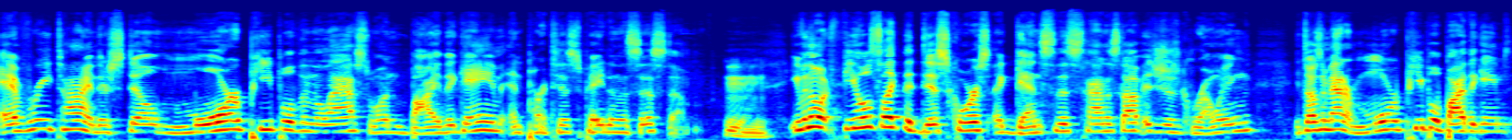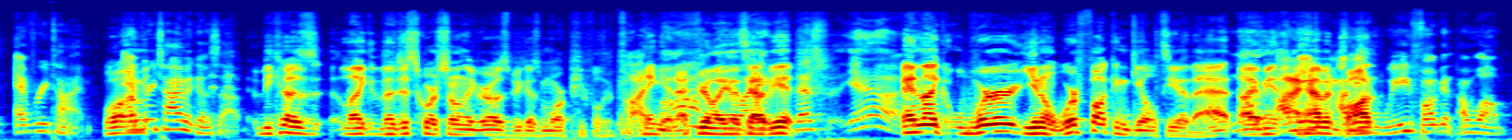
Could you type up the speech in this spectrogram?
every time there's still more people than the last one buy the game and participate in the system. Mm. Even though it feels like the discourse against this kind of stuff is just growing, it doesn't matter. More people buy the games every time. Well, I every mean- time it goes up. Because like the discourse only grows because more people are buying it. I feel like that's Like, gotta be it. That's yeah. And like we're you know we're fucking guilty of that. No, I mean I, haven't I bought. mean, we fucking uh, well.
